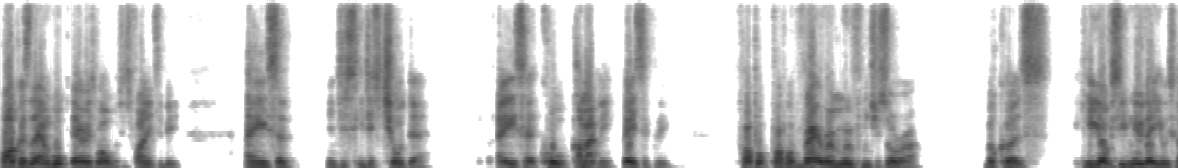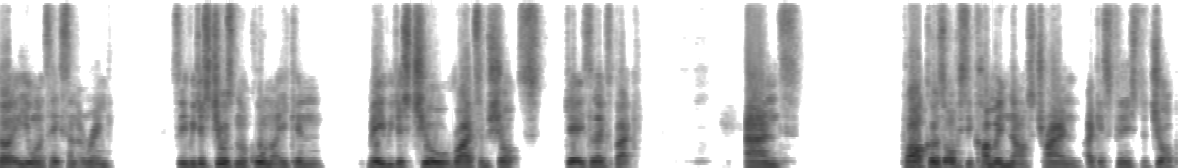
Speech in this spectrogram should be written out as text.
Parker's let him walk there as well, which is funny to me. And he said, he just he just chilled there. And he said, "Cool, come at me." Basically, proper proper veteran move from Chisora because he obviously knew that he was hurt. He didn't want to take center ring, so if he just chills in the corner, he can maybe just chill, ride some shots, get his legs back. And Parker's obviously come in now to try and, I guess, finish the job.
